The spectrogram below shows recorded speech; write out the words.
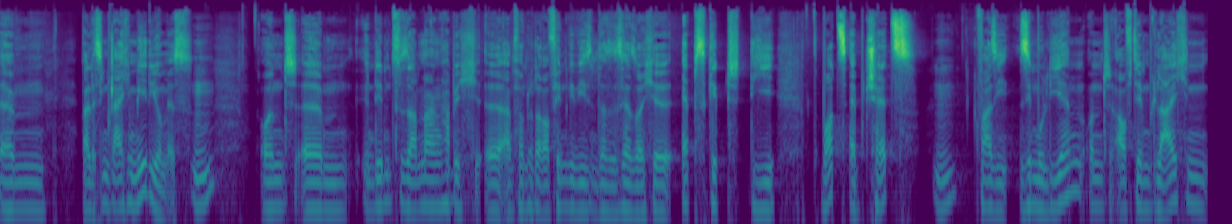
ähm, weil es im gleichen Medium ist. Mhm. Und ähm, in dem Zusammenhang habe ich äh, einfach nur darauf hingewiesen, dass es ja solche Apps gibt, die WhatsApp-Chats mhm. quasi simulieren und auf dem gleichen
